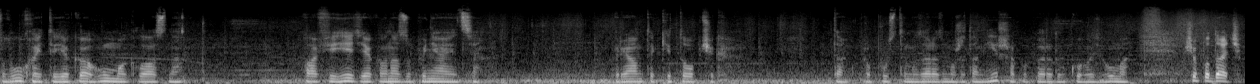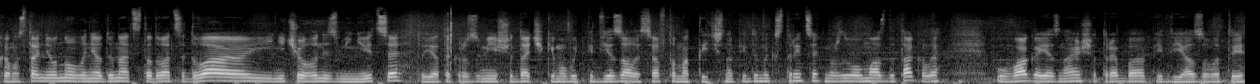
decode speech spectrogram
Слухайте, яка гума класна. Офігеть, як вона зупиняється. Прям таки топчик. Так, пропустимо зараз, може там гірша, попереду у когось гума. Що по датчикам? Останнє оновлення 11.22 і нічого не змінюється. То я так розумію, що датчики, мабуть, підв'язалися автоматично під MX30, можливо, в Mazda так, але увага, я знаю, що треба підв'язувати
